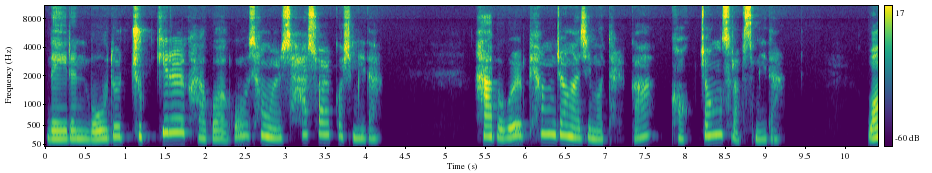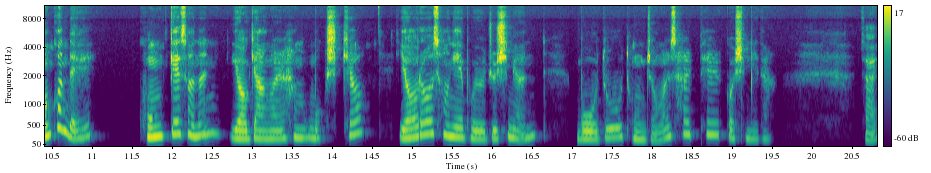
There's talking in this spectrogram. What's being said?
내일은 모두 죽기를 각오하고 성을 사수할 것입니다. 하복을 평정하지 못할까 걱정스럽습니다. 원컨대 공께서는 역양을 항복시켜 여러 성에 보여주시면 모두 동정을 살필 것입니다." 자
